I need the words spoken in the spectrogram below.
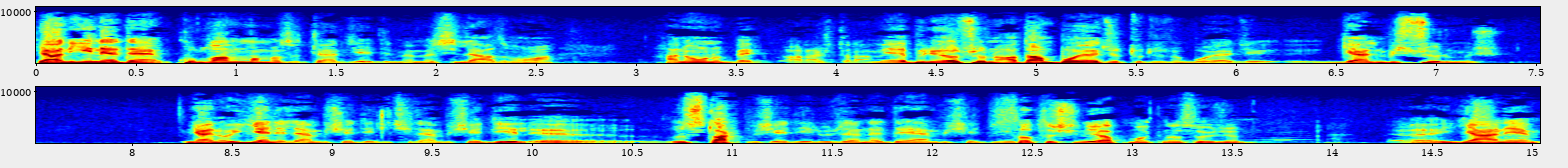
Yani yine de kullanılmaması, tercih edilmemesi lazım ama hani onu pek araştıramayabiliyorsun. Adam boyacı tutuyorsun, boyacı gelmiş, sürmüş. Yani o yenilen bir şey değil, içilen bir şey değil, e, ıslak bir şey değil, üzerine değen bir şey değil. Satışını yapmak nasıl hocam? E, yani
